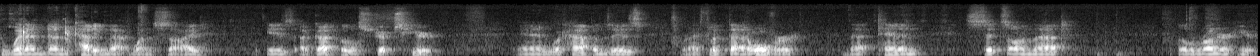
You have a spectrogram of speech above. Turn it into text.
when I'm done cutting that one side is I've got little strips here. And what happens is when I flip that over, that tenon sits on that little runner here.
